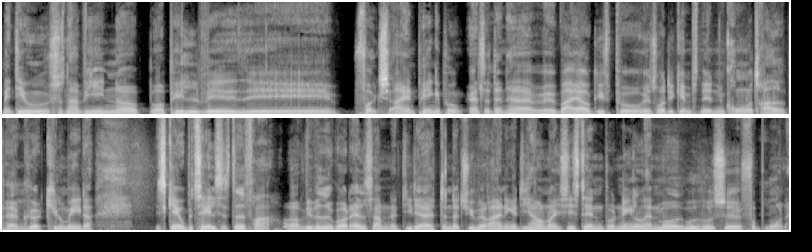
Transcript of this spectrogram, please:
Men det er jo, så snart vi er inde og, og pille ved øh, folks egen pengepunkt, altså den her øh, vejafgift på, jeg tror det er gennemsnit 1 kroner 30 per mm. kørt kilometer, skal jo betales et sted fra, og vi ved jo godt alle sammen, at de der, den der type regninger, de havner i sidste ende på den ene eller anden måde ude hos øh, forbrugerne.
